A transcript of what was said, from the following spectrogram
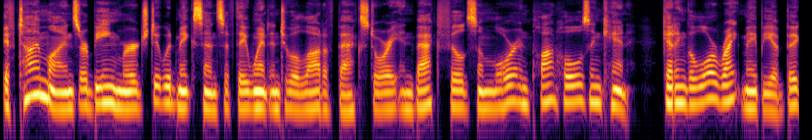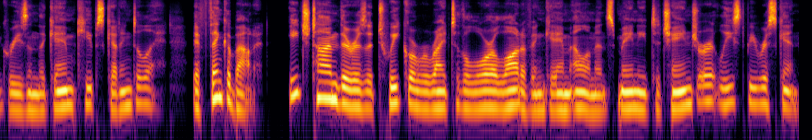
If timelines are being merged, it would make sense if they went into a lot of backstory and backfilled some lore and plot holes in canon. Getting the lore right may be a big reason the game keeps getting delayed. If think about it, each time there is a tweak or rewrite to the lore, a lot of in game elements may need to change or at least be reskinned.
